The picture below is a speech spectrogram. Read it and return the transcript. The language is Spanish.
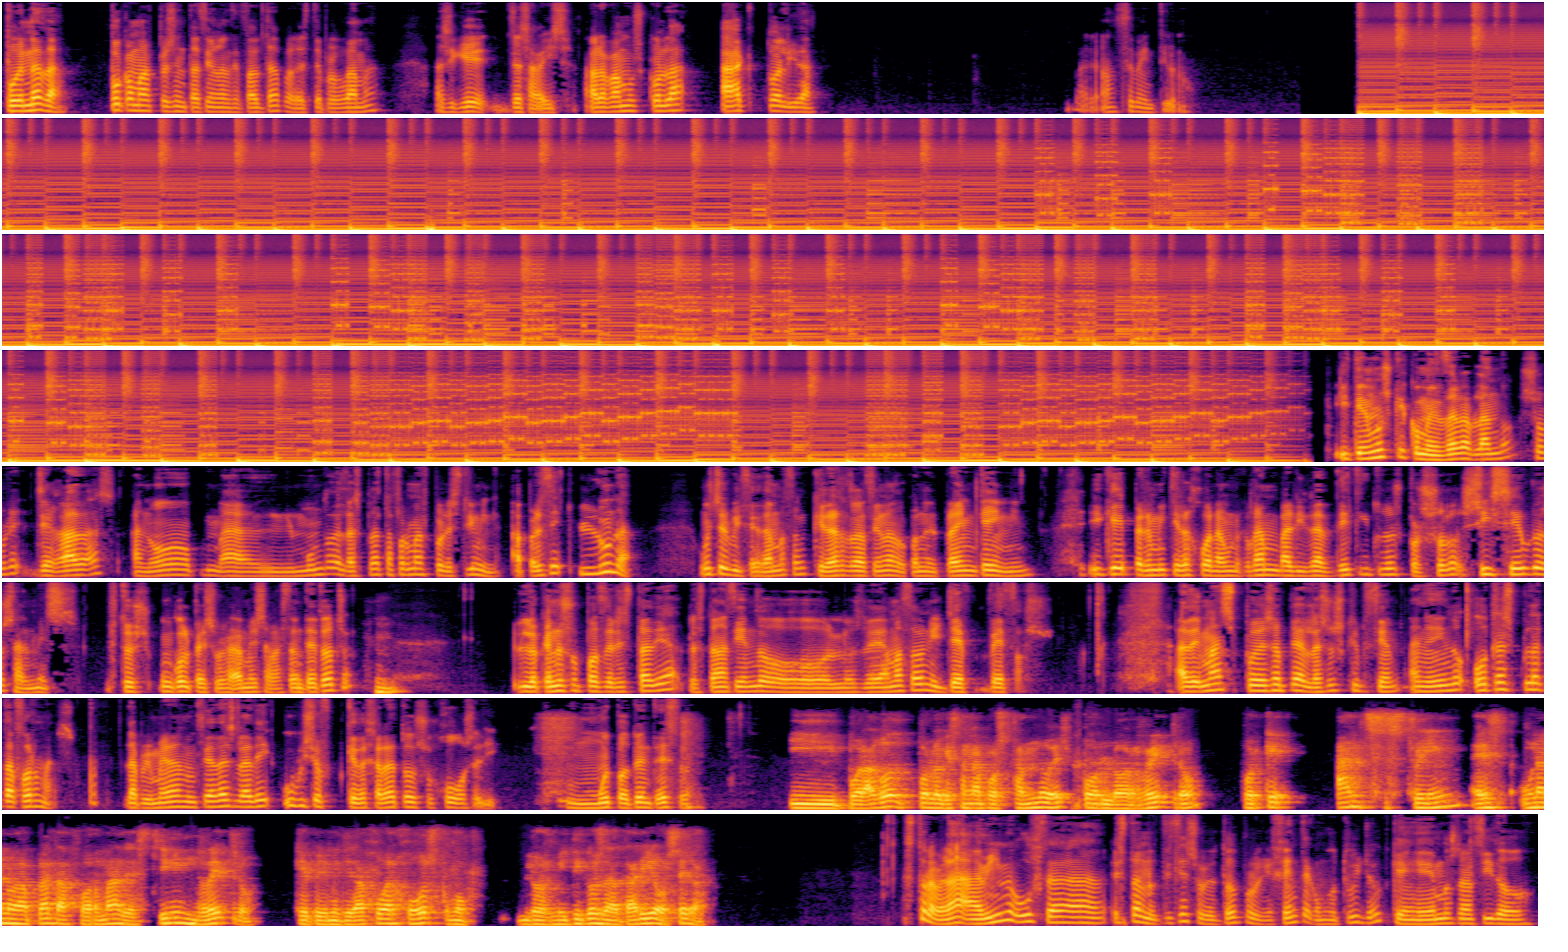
Pues nada, poco más presentación hace falta para este programa, así que ya sabéis. Ahora vamos con la actualidad. Vale, 11.21. tenemos que comenzar hablando sobre llegadas a no- al mundo de las plataformas por streaming. Aparece Luna, un servicio de Amazon que era relacionado con el Prime Gaming y que permitirá jugar a una gran variedad de títulos por solo 6 euros al mes. Esto es un golpe sobre la mesa bastante tocho. Mm. Lo que no supo hacer Stadia lo están haciendo los de Amazon y Jeff Bezos. Además, puedes ampliar la suscripción añadiendo otras plataformas. La primera anunciada es la de Ubisoft, que dejará todos sus juegos allí. Muy potente esto. Y por algo por lo que están apostando es por lo retro, porque Antstream es una nueva plataforma de streaming retro que permitirá jugar juegos como los míticos de Atari o Sega. Esto, la verdad, a mí me gusta esta noticia, sobre todo porque gente como tú y yo, que hemos nacido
